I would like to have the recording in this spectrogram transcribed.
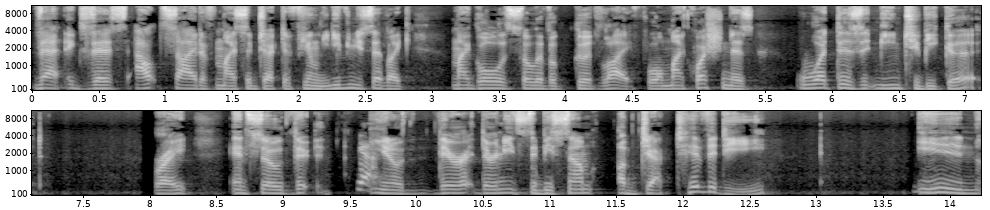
that exists outside of my subjective feeling. Even you said, like, my goal is to live a good life. Well, my question is, what does it mean to be good? Right. And so there, yeah. you know, there there needs to be some objectivity in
